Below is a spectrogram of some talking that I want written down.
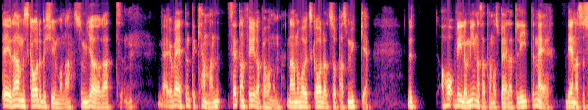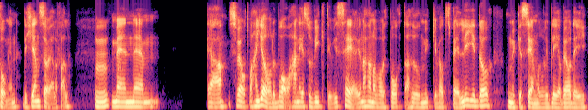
det är ju det här med skadebekymmerna som gör att, ja, jag vet inte, kan man sätta en fyra på honom när han har varit skadad så pass mycket? Nu vill jag minnas att han har spelat lite mer denna säsongen. Det känns så i alla fall. Mm. Men ehm, ja, svårt vad han gör det bra. Han är så viktig. Vi ser ju när han har varit borta hur mycket vårt spel lider, hur mycket sämre vi blir både i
